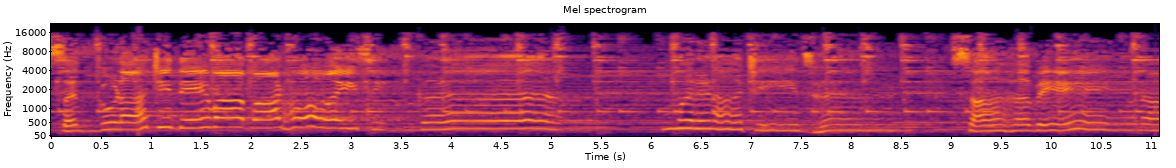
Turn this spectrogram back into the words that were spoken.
सद्गुणाची देवा वाढो ऐसी कळ. मरणाची झळ साहवेना.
